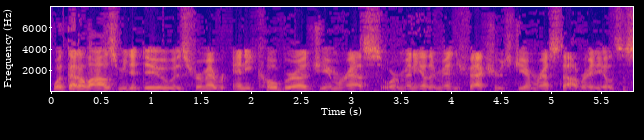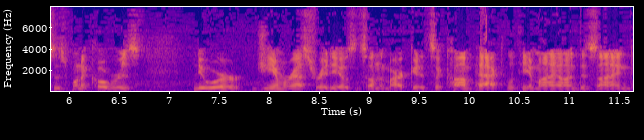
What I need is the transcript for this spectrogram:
What that allows me to do is from every, any Cobra, GMRS, or many other manufacturers' GMRS style radios, this is one of Cobra's newer GMRS radios that's on the market. It's a compact lithium ion designed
